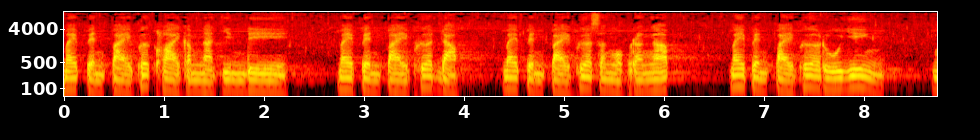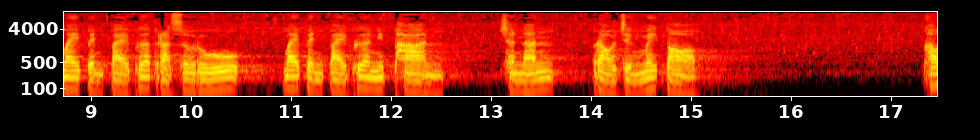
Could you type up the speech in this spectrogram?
ไม่เป็นไปเพื่อคลายกำหนัดยินดี ไม่เป็นไปเพื่อดับ ไม่เป็นไปเพื่อสงบระงับ ไม่เป็นไปเพื่อรู้ยิ่ง ไม่เป็นไปเพื่อตรัสรู้ ไม่เป็นไปเพื่อนิพพาน ฉะนั้นเราจึงไม่ตอบ เขา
